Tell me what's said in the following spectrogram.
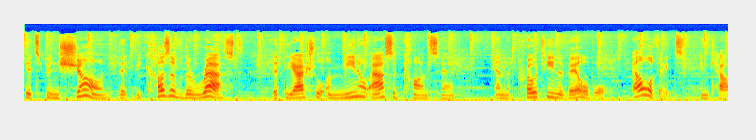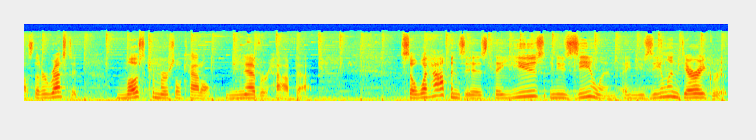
It's been shown that because of the rest, that the actual amino acid content and the protein available elevates in cows that are rested. Most commercial cattle never have that. So what happens is they use New Zealand, a New Zealand dairy group,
